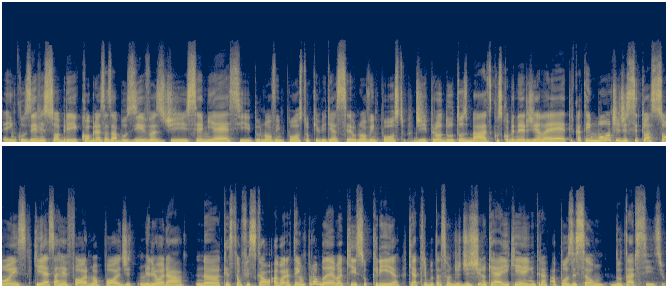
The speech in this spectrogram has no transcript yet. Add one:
inclusive sobre cobranças abusivas de ICMS do novo imposto, que viria a ser o novo imposto de produtos básicos como energia elétrica. Tem um monte de situações que essa reforma pode melhorar na questão fiscal. Agora tem um problema que isso cria, que é a tributação de destino, que é aí que entra a posição do Tarcísio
